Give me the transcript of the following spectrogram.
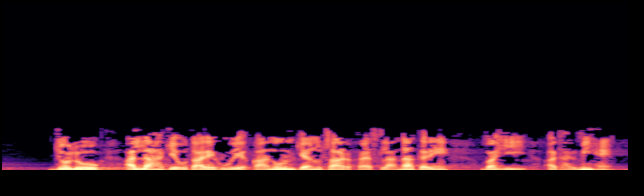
जो लोग अल्लाह के उतारे हुए कानून के अनुसार फैसला न करें वही अधर्मी हैं।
